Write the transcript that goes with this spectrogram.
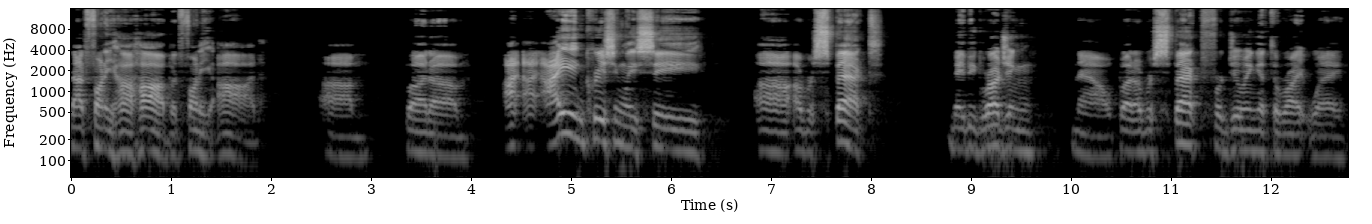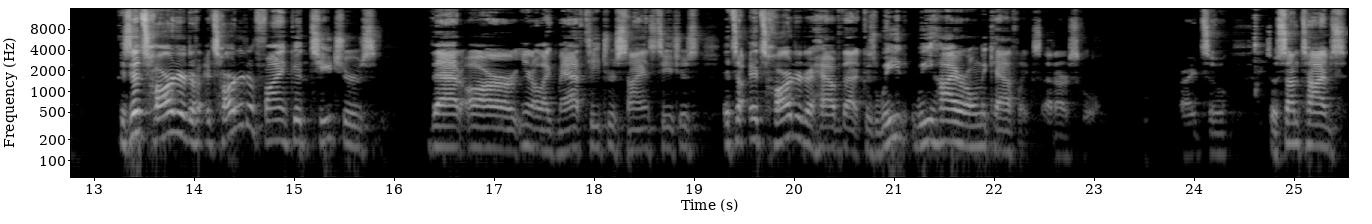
not funny haha, but funny odd. Um, but um, I, I, increasingly see uh, a respect, maybe grudging now, but a respect for doing it the right way. Because it's harder to it's harder to find good teachers that are you know like math teachers, science teachers. It's it's harder to have that because we we hire only Catholics at our school, right? So so sometimes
